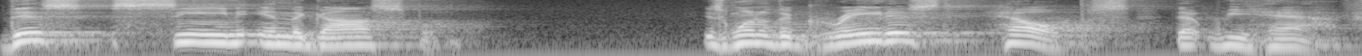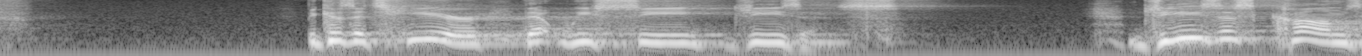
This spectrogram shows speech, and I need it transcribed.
this scene in the gospel is one of the greatest helps that we have. Because it's here that we see Jesus. Jesus comes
